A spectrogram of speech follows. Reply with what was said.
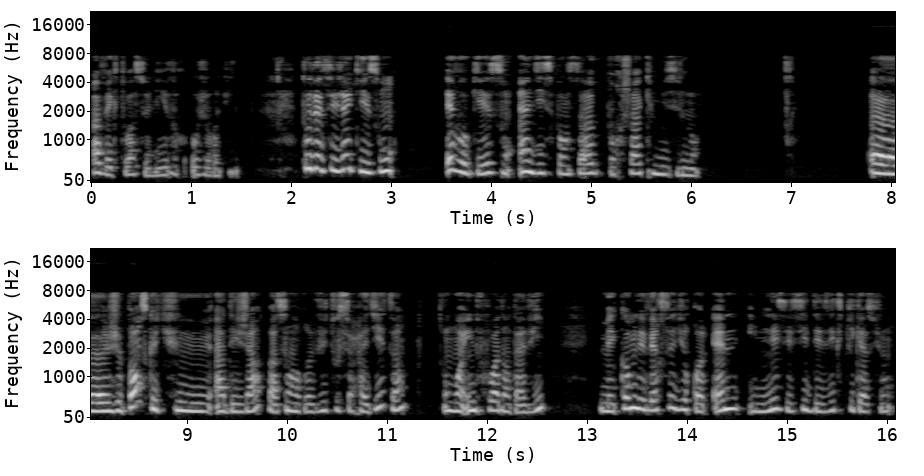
avec toi ce livre aujourd'hui. Tous les sujets qui y sont évoqués sont indispensables pour chaque musulman. Euh, je pense que tu as déjà passé en revue tous ces hadiths. Hein au moins une fois dans ta vie, mais comme les versets du Coran, ils nécessitent des explications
